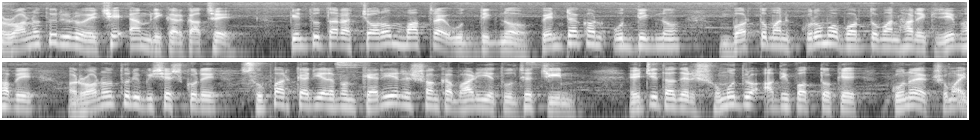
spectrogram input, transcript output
রণতরী রয়েছে আমেরিকার কাছে। কিন্তু তারা চরম মাত্রায় উদ্বিগ্ন পেন্টাগন উদ্বিগ্ন, বর্তমান ক্রমবর্তমান হারে যেভাবে রণতরী বিশেষ করে সুপার ক্যারিয়ার এবং ক্যারিয়ারের সংখ্যা বাড়িয়ে তুলছে চীন, এটি তাদের সমুদ্র আধিপত্যকে কোনো এক সময়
